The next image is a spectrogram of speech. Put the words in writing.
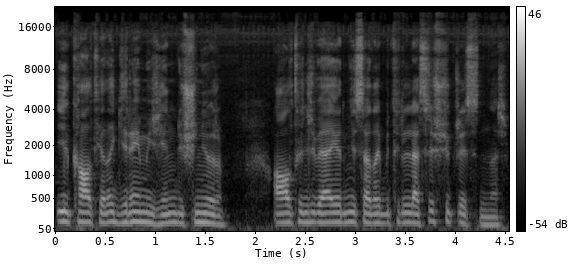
İlk 6'ya da giremeyeceğini düşünüyorum. 6. veya 7. sırada bitirirlerse şükresinler.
